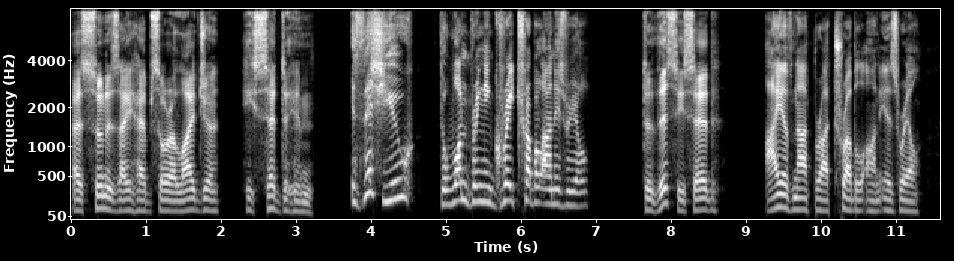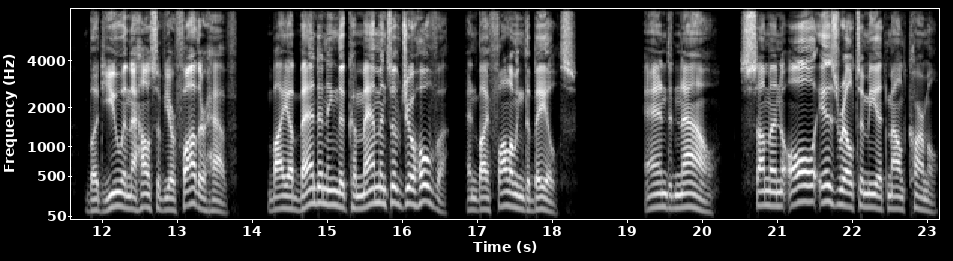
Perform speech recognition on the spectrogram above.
As soon as Ahab saw Elijah, he said to him, Is this you, the one bringing great trouble on Israel? To this he said, I have not brought trouble on Israel, but you and the house of your father have, by abandoning the commandments of Jehovah and by following the Baals. And now summon all Israel to me at Mount Carmel,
